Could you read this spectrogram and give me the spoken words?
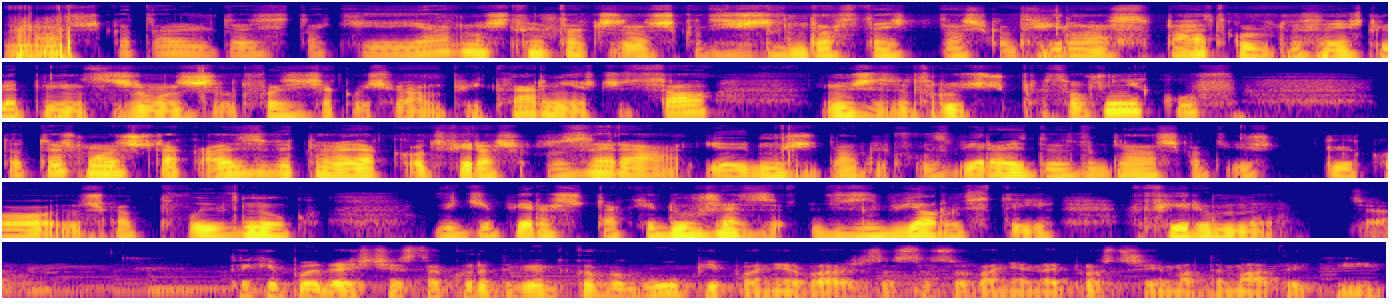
Na przykład, ale to jest takie, ja myślę tak, że na przykład jeśli dostać na przykład firmę w spadku lub dostać tyle pieniędzy, że możesz otworzyć jakąś małą piekarnię czy co, i musisz zatrudnić pracowników, to też możesz tak, ale zwykle jak otwierasz od zera i musisz najpierw uzbierać, to zwykle na przykład już tylko na przykład twój wnuk widzi pierwsze takie duże zbiory z tej firmy. Takie podejście jest akurat wyjątkowo głupie, ponieważ zastosowanie najprostszej matematyki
